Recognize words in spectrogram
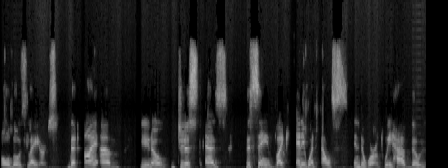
all those layers, that I am, you know, just as the same like anyone else in the world. We have those,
